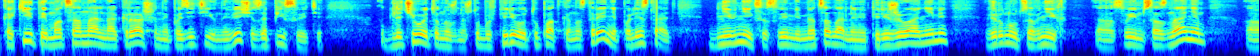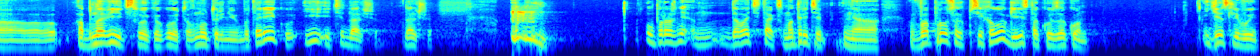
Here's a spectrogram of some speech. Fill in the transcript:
какие-то эмоционально окрашенные позитивные вещи записывайте. Для чего это нужно? Чтобы в период упадка настроения полистать дневник со своими эмоциональными переживаниями, вернуться в них своим сознанием, э, обновить свою какую-то внутреннюю батарейку и идти дальше. дальше. Упражня... Давайте так, смотрите, э, в вопросах психологии есть такой закон. Если вы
